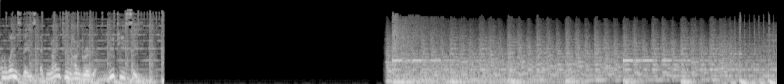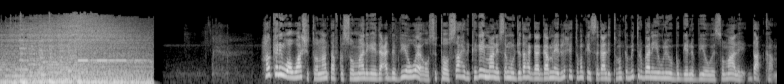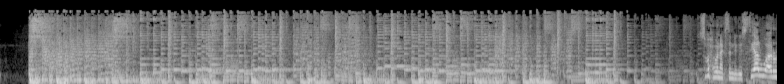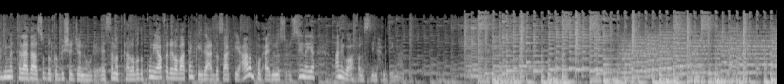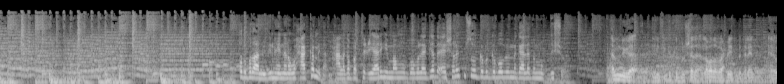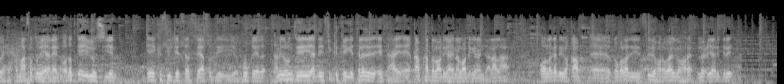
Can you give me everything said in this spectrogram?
on Wednesdays at 1900 UTC. Halkani waa washington laanta afka soomaaliga idaacadda v o a oo si toosa idinkaga imaaneysa mawjadaha gaagaaban ee lix iyo tobanka iyo sagaal iyo tobanka mitrban iyo weliba boggeena v o a somaly com subax wanaagsan dhegeystayaal waa aroornimo talaadaha soddonka bisha janawari ee sanadka labada kun iyo afar iyo labaatanka idaacadda saaka iyo caalamka waxaa idinla socodsiinaya anigoo ah falastiin axmed iimaan. Qodobada aanu idiin haynana waxaa ka mid a maxaa laga bartay ciyaarihii maamul goboleedyada ee shalay ku soo gabagaboobay magaalada muqdisho amniga iyo fikirka bulshada labadaba waxbay ka beddeleen waxay xamaasad u yeeleen oo dadka ay iloosiiyeen inay ka sii jeestaan siyaasaddii iyo buuqeeda. Aniga runtii hadday fikirkayga taladeeda ay tahay qaabka hadda loo dhigayo inaan loo dhiga inaan jeclaan lahaa oo laga dhigo qaab gobolladii sidii hore waagii hore loo ciyaari jiray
